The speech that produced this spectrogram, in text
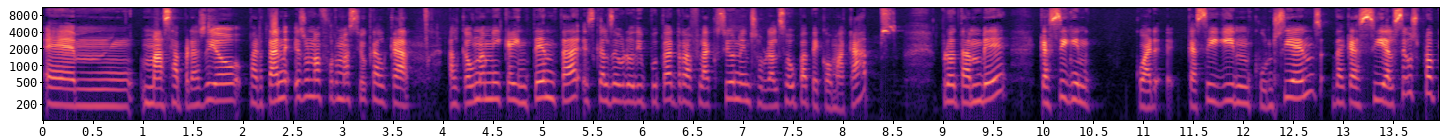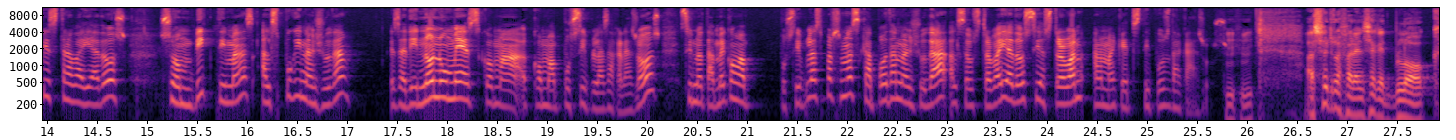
eh, massa pressió. Per tant, és una formació que el, que el que una mica intenta és que els eurodiputats reflexionin sobre el seu paper com a caps, però també que siguin que siguin conscients de que si els seus propis treballadors són víctimes, els puguin ajudar. És a dir, no només com a, com a possibles agressors, sinó també com a possibles persones que poden ajudar els seus treballadors si es troben en aquests tipus de casos. Uh -huh. Has fet referència a aquest bloc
